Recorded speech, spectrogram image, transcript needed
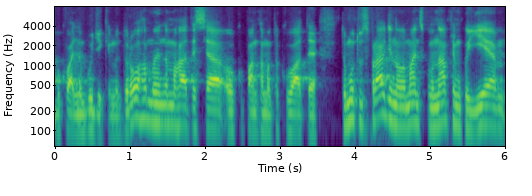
буквально будь-якими дорогами намагатися окупантам атакувати. Тому тут справді на Лиманському напрямку є.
